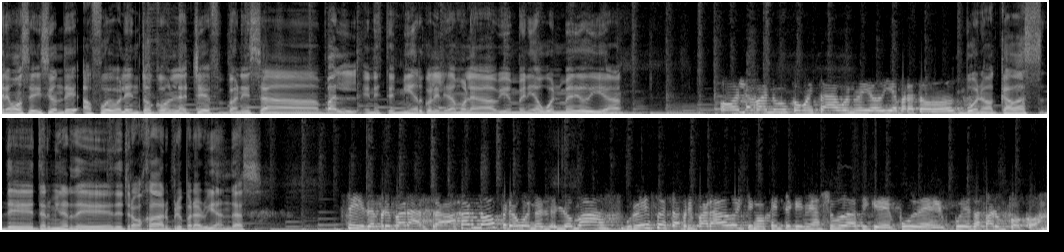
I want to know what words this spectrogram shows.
tenemos edición de A Fuego Lento con la chef Vanessa Val. En este miércoles le damos la bienvenida. Buen mediodía. Hola Manu, ¿cómo estás? Buen mediodía para todos. Bueno, acabas de terminar de, de trabajar, preparar viandas. Sí, de preparar, trabajar no, pero bueno, lo más grueso está preparado y tengo gente que me ayuda, así que pude, pude zafar un poco.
